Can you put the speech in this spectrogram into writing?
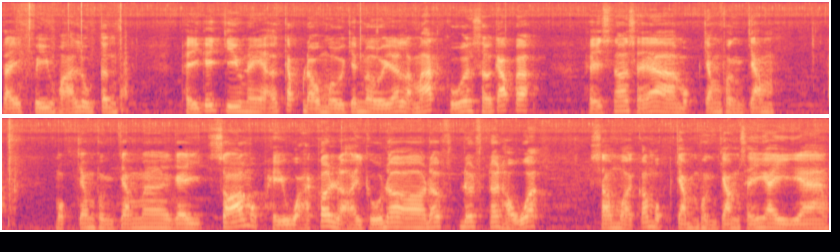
Đây phi hỏa lưu tinh. Thì cái chiêu này ở cấp độ 10 trên 10 đó là mát của sơ cấp á. Thì nó sẽ à, một trăm phần trăm. một trăm phần trăm à, gây xóa một hiệu quả có lợi của đó đối đối, đối thủ á. Xong rồi có một trăm phần trăm sẽ gây ra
